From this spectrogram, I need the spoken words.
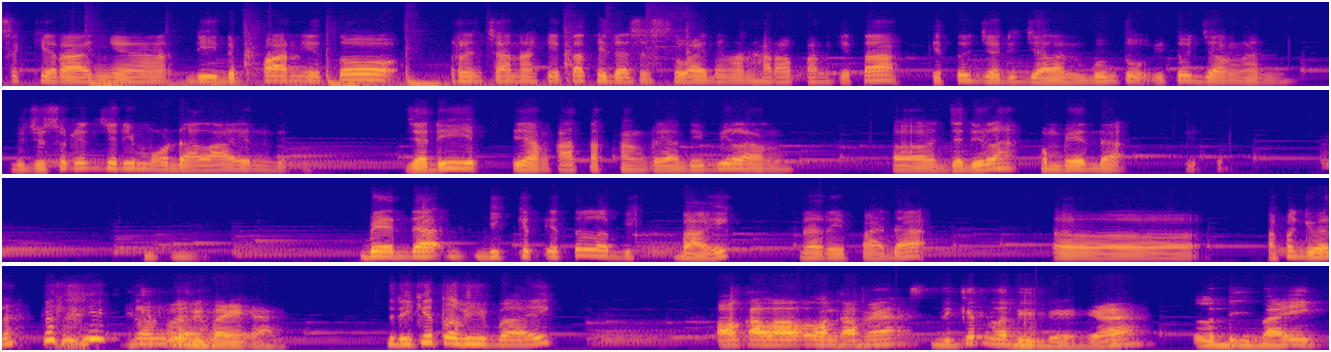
sekiranya di depan itu rencana kita tidak sesuai dengan harapan kita itu jadi jalan buntu. Itu jangan. Justru itu jadi modal lain gitu. Jadi yang kata Kang Riyandi bilang uh, jadilah pembeda gitu. Beda dikit itu lebih baik daripada uh, apa gimana? Sedikit lebih baik kan sedikit lebih baik. Oh kalau lengkapnya sedikit lebih beda lebih baik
